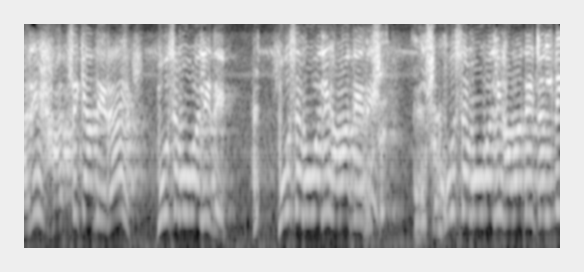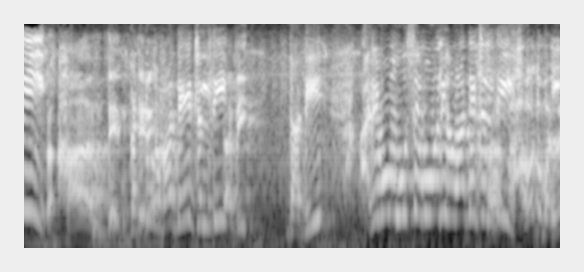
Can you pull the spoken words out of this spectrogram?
अरे हाथ से क्या दे रहा है? मुँह से मुँह वाली दे। मुँह से मुँह वाली हवा दे मुँह दे। से मुँह से मुँह से मुँह वाली हवा दे जल्दी। हाँ दे कट्टू हवा हैं। दे जल्दी। दादी। दादी अरे वो मुँह से मुँह वाली हवा दे हाँ, जल्दी हवा तो बल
